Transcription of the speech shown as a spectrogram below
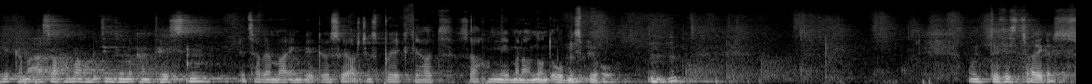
hier kann man auch Sachen machen, beziehungsweise man kann testen. Jetzt habe ich mal irgendwie größere Ausstellungsprojekte, hat Sachen nebeneinander und oben ist Büro. Mhm. Und das ist Zeug aus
